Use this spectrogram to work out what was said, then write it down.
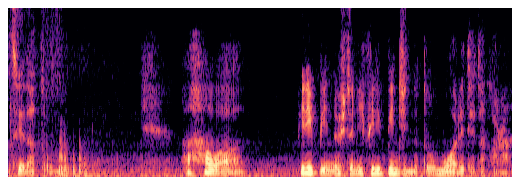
せいだと思う。母はフィリピンの人にフィリピン人だと思われてたから。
